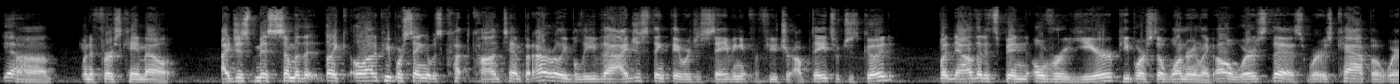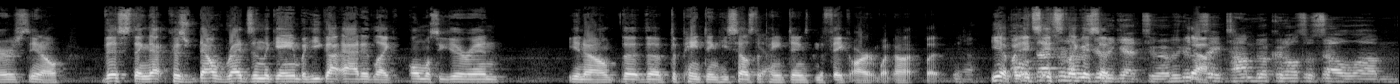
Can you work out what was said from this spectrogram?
Yeah. uh, when it first came out. I just missed some of the like a lot of people were saying it was cut content, but I don't really believe that. I just think they were just saving it for future updates, which is good. But now that it's been over a year, people are still wondering like, "Oh, where's this? Where's Kappa? Where's, you know, this thing that cuz now Red's in the game, but he got added like almost a year in. You know, the the the painting, he sells the Yeah. paintings and the fake art and whatnot, but Yeah. yeah, but Oh, it's that's it's what like I I, was going to said, get to. I was going to Yeah. say Tom Nook could also sell. Um,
